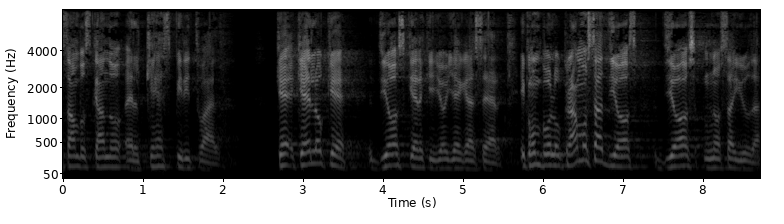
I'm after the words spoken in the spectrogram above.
estamos buscando el qué espiritual. ¿Qué, ¿Qué, es lo que Dios quiere que yo llegue a hacer? Y cuando involucramos a Dios, Dios nos ayuda.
